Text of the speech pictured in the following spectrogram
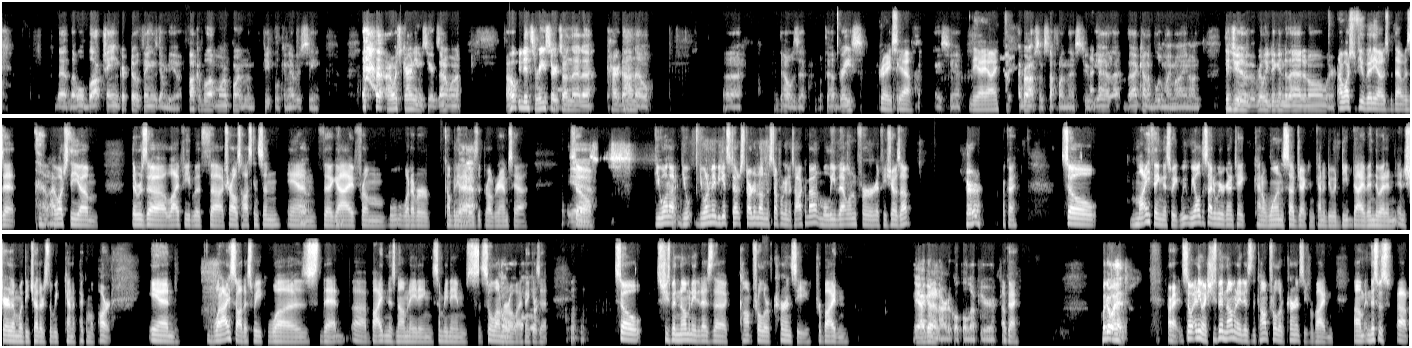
that the whole blockchain crypto thing is going to be a fuck of a lot more important than people can ever see. I wish Carney was here because I don't want to. I hope you did some research on that uh, Cardano. Uh, what the hell was it? What the hell? Grace. Grace yeah Grace. Yeah, the ai I brought up some stuff on this too. Yeah, that that kind of blew my mind. On, did you really dig into that at all? Or i watched a few videos but that was it i watched the um there was a live feed with uh charles hoskinson and the guy from whatever company that is That. that programs yeah yeah. So do you want to do you, do you want to maybe get start, started on the stuff we're going to talk about and we'll leave that one for if he shows up Sure. Okay. So my thing this week, we, we all decided we were going to take kind of one subject and kind of do a deep dive into it and, and share them with each other so we kind of pick them apart. And what I saw this week was that uh, Biden is nominating somebody named Saule Omarova, I think is it. So she's been nominated as the comptroller of currency for Biden. Yeah, I got an article pulled up here. Okay. But go ahead. All right. So anyway, she's been nominated as the comptroller of currency for Biden. Um, and this was uh,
